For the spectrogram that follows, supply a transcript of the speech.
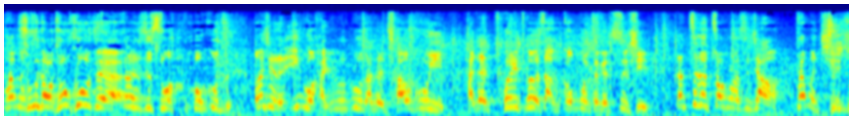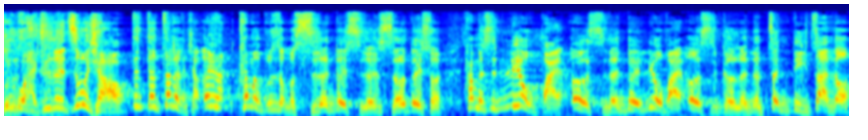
他们输到脱裤子，真的是输到脱裤子。而且呢，英国海军陆战队超故意，还在推特上公布这个事情。那这个状况是这样，他们其实英国海军队这么强，这这真的很强。而且他们不是什么十人对十人、十二对十二，他们是六百二十人对六百二十个人的阵地战哦。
